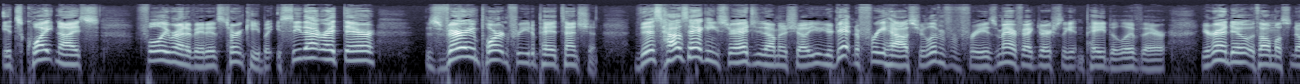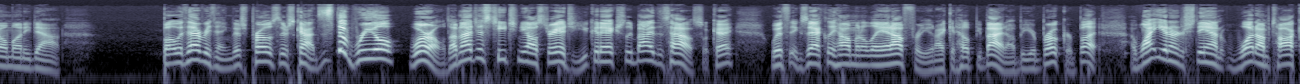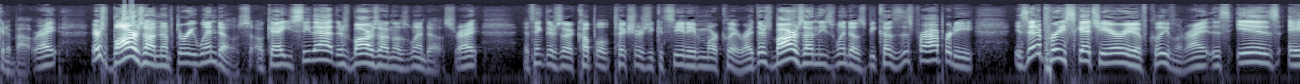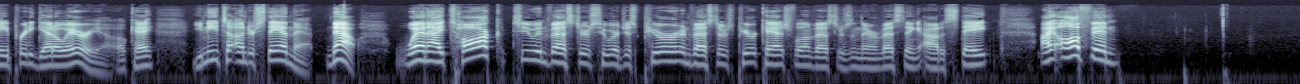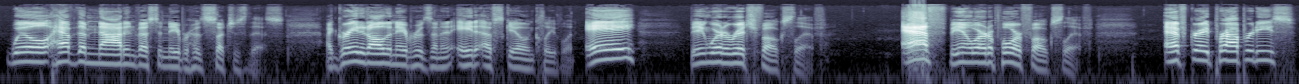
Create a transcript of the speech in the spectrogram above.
It's quite nice, fully renovated. It's turnkey. But you see that right there? It's very important for you to pay attention. This house hacking strategy that I'm going to show you, you're getting a free house. You're living for free. As a matter of fact, you're actually getting paid to live there. You're going to do it with almost no money down. But with everything, there's pros, there's cons. This is the real world. I'm not just teaching y'all strategy. You could actually buy this house, okay? With exactly how I'm going to lay it out for you, and I can help you buy it. I'll be your broker. But I want you to understand what I'm talking about, right? There's bars on them three windows, okay? You see that? There's bars on those windows, right? I think there's a couple of pictures you could see it even more clear, right? There's bars on these windows because this property is in a pretty sketchy area of Cleveland, right? This is a pretty ghetto area, okay? You need to understand that. Now, when I talk to investors who are just pure investors, pure cash flow investors, and they're investing out of state, I often will have them not invest in neighborhoods such as this. I graded all the neighborhoods on an A to F scale in Cleveland. A being where the rich folks live. F being where the poor folks live. F grade properties,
